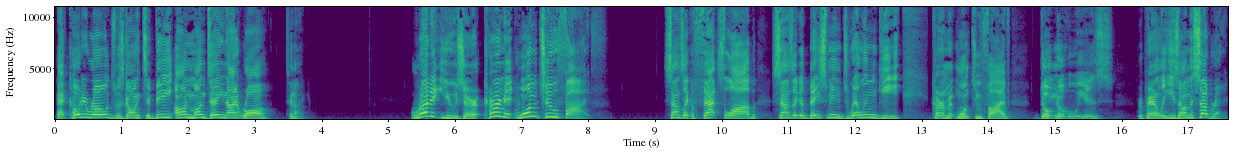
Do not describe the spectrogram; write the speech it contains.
that Cody Rhodes was going to be on Monday Night Raw tonight. Reddit user Kermit125 sounds like a fat slob, sounds like a basement dwelling geek. Kermit125, don't know who he is. But apparently, he's on the subreddit.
